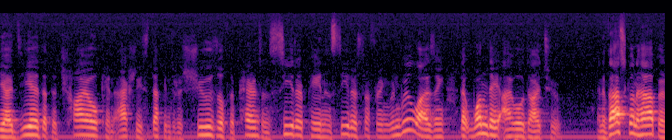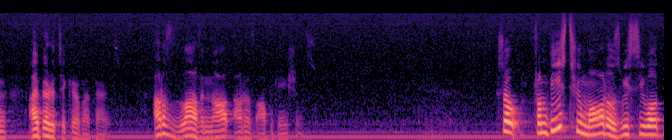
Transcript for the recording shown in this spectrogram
The idea that the child can actually step into the shoes of the parents and see their pain and see their suffering and realizing that one day I will die too. And if that's going to happen, I better take care of my parents out of love and not out of obligations. So from these two models, we see, well,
